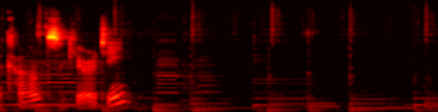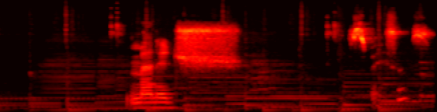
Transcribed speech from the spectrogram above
Account security. Manage spaces.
